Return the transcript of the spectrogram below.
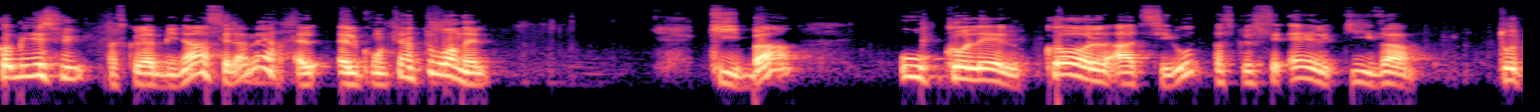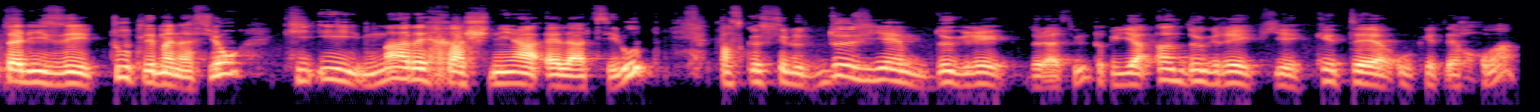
comme il est su. Parce que la bina, c'est la mer. Elle, elle contient tout en elle. Qui bat, ou kolel kol atzilut, parce que c'est elle qui va totaliser toutes les manations, qui y marechashnia el atzilut, parce que c'est le deuxième degré de l'atzilut, parce qu'il y a un degré qui est keter ou keter romain,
